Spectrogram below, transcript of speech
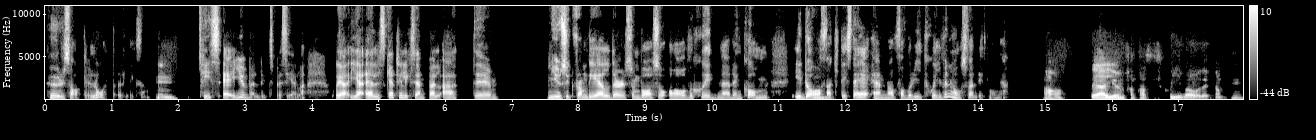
hur saker låter. Liksom. Mm. Kiss är ju väldigt speciella. Och jag, jag älskar till exempel att eh, Music from the Elder som var så avskydd när den kom, idag Mm. faktiskt är en av favoritskivorna hos väldigt många. Ja, det är ju en fantastisk skiva och det kan. Mm.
